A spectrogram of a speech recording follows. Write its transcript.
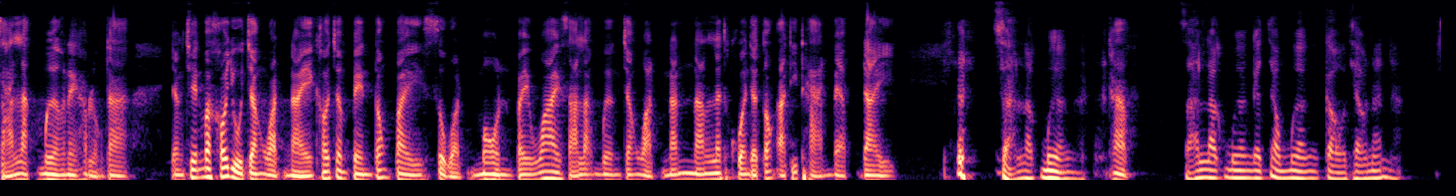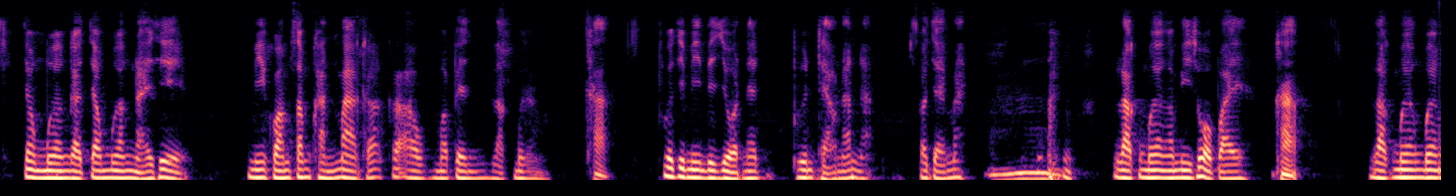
ศาลหลักเมืองนะครับ หลวงตา อย่างเช่นว่าเขาอยู่จังหวัดไหนเขาจำเป็นต้องไปสวดมนต์ไปไหว้ศาลหลักเมืองจังหวัดนั้นๆ และควรจะต้องอธิษฐานแบบใดศาลหลักเมืองอะครับ ศาลหลักเมืองกับเจ้าเมืองเก่าแถวนั้นน่ะเจ้าเมืองกับเจ้าเมืองไหนที่มีความสำคัญมากก็ก็เอามาเป็นหลักเมืองครับเพื่อที่มีประโยชน์ในพื้นแถวนั้นน่ะ เข้าใจไหมอืมหลักเมืองอะมีทั่วไปครับ หลักเมืองเมือง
